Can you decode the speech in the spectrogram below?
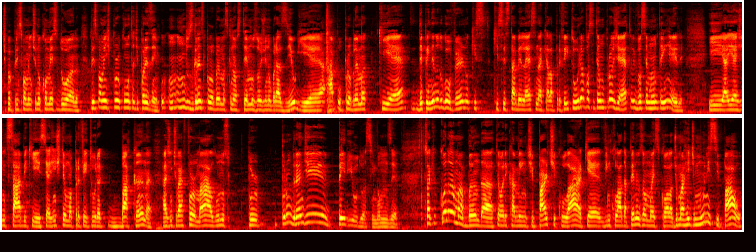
Tipo, principalmente no começo do ano. Principalmente por conta de, por exemplo, um, um dos grandes problemas que nós temos hoje no Brasil, Gui, é a, o problema que é, dependendo do governo que, que se estabelece naquela prefeitura, você tem um projeto e você mantém ele. E aí a gente sabe que se a gente tem uma prefeitura bacana, a gente vai formar alunos por por um grande período, assim, vamos dizer. Só que quando é uma banda teoricamente particular, que é vinculada apenas a uma escola de uma rede municipal,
